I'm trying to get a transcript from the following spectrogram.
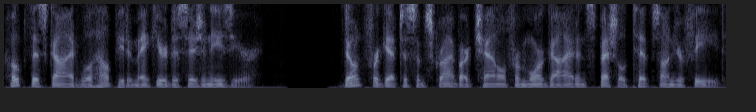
Hope this guide will help you to make your decision easier. Don't forget to subscribe our channel for more guide and special tips on your feed.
